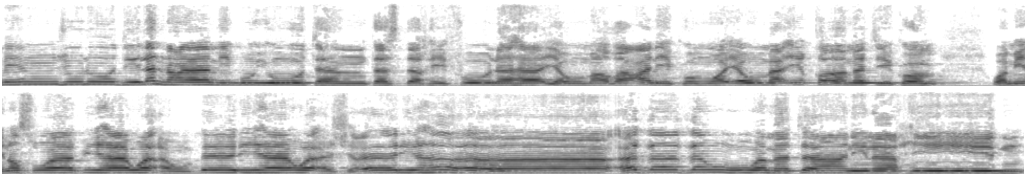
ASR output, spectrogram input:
من جلود الأنعام بيوتا تستخفونها يوم ضعنكم ويوم إقامتكم ومن أصوافها وأوبارها وأشعارها أثاثا ومتاعا حين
